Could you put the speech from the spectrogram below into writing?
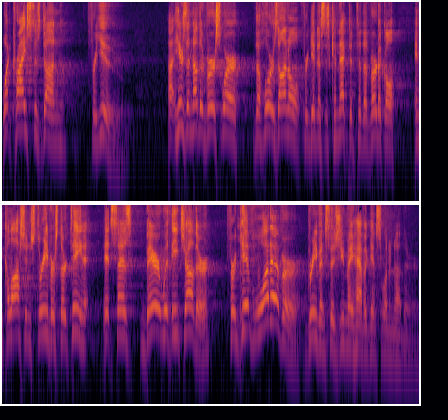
what Christ has done for you. Uh, here's another verse where the horizontal forgiveness is connected to the vertical. In Colossians 3, verse 13, it, it says, Bear with each other, forgive whatever grievances you may have against one another.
